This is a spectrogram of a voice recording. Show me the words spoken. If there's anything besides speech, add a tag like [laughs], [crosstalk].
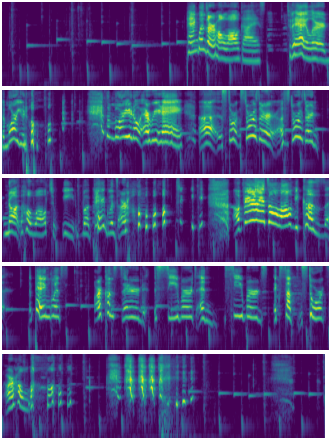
Penguins are halal, guys. Today I learned. The more you [laughs] know. the more you know every day. Uh, storks are uh, storks are not halal to eat, but penguins are [laughs] halal to eat. Apparently, it's halal because penguins are considered seabirds, and seabirds, except storks, are halal.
